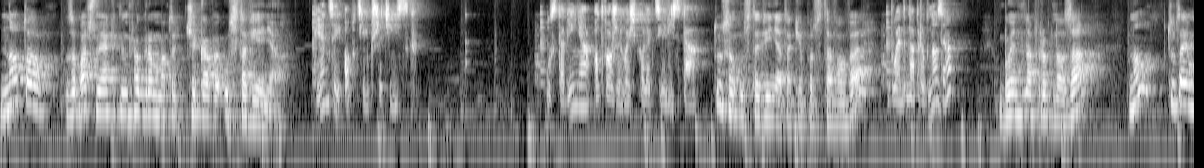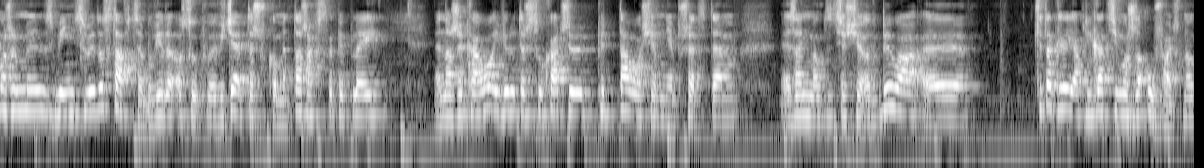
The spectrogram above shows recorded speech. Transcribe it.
no to zobaczmy, jakie ten program ma to ciekawe ustawienia. Więcej opcji przycisk. Ustawienia. Otworzyłeś kolekcję lista. Tu są ustawienia takie podstawowe, Błędna prognoza. błędna prognoza. No, tutaj możemy zmienić sobie dostawcę, bo wiele osób, widziałem też w komentarzach w sklepie Play, e, narzekało i wielu też słuchaczy pytało się mnie przedtem, e, zanim audycja się odbyła, e, czy takiej aplikacji można ufać. No,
